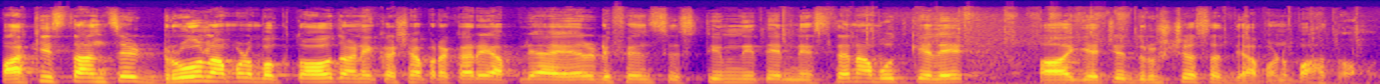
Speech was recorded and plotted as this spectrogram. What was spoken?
पाकिस्तानचे ड्रोन आपण बघतो आहोत आणि कशाप्रकारे आपल्या एअर डिफेन्स सिस्टीमनी ते नेस्तनाबूत केले याचे दृश्य सध्या आपण पाहतो आहोत.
